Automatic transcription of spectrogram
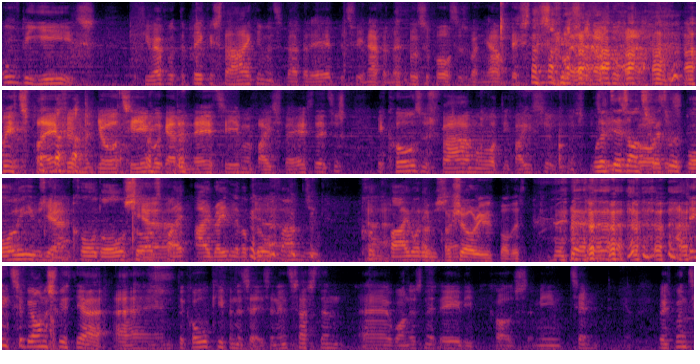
over the years, if you ever the biggest arguments I've ever heard between Everton Liverpool supporters when you have this discussion over which player from your team will get in their team and vice versa, it just it causes far more divisiveness. Well, it it is on Twitter with Bally. He was yeah. getting called all sorts yeah. by irate Liverpool yeah. fans who couldn't yeah. buy what he was. I'm saying. sure he was bothered. I think, to be honest with you, um, the goalkeeping is, is an interesting uh, one, isn't it? Really, because I mean, Tim. Once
